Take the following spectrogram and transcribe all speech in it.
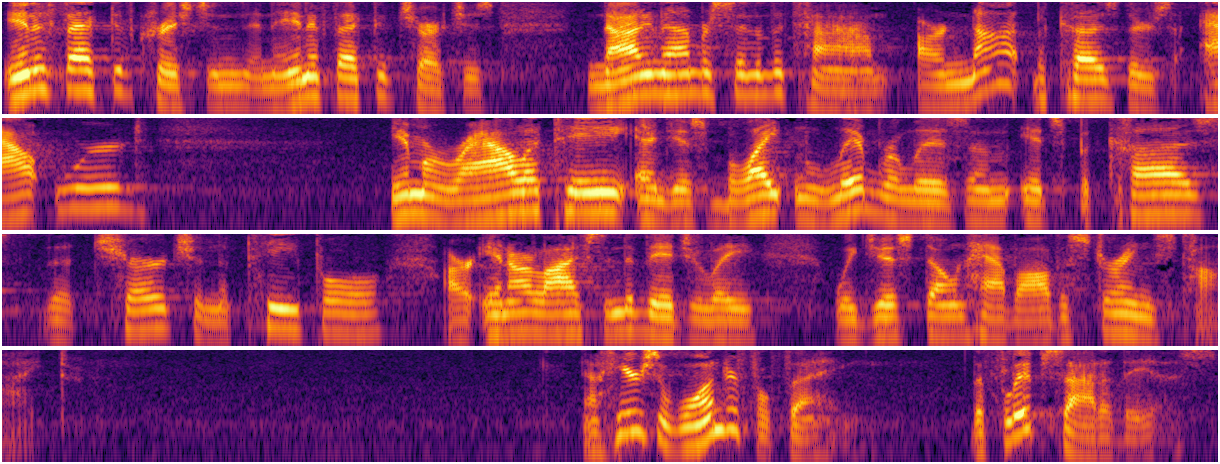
ineffective Christians and ineffective churches, 99% of the time, are not because there's outward immorality and just blatant liberalism. It's because the church and the people are in our lives individually We just don't have all the strings tight. Now, here's a wonderful thing the flip side of this.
